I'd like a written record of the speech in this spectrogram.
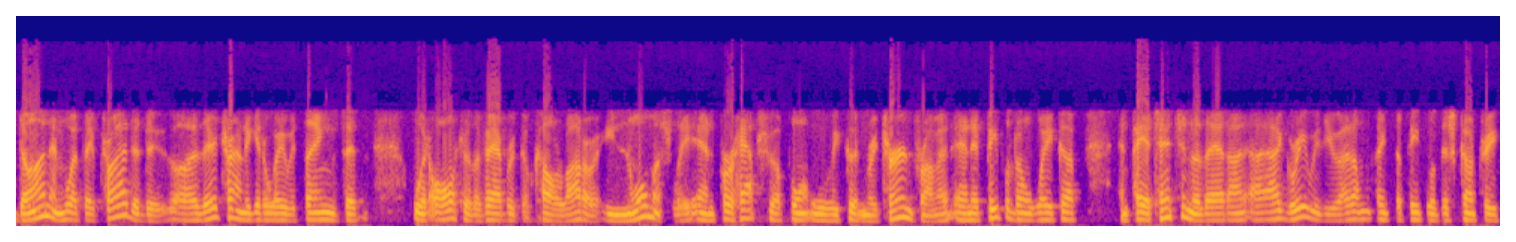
done and what they've tried to do. Uh, they're trying to get away with things that would alter the fabric of Colorado enormously and perhaps to a point where we couldn't return from it. And if people don't wake up and pay attention to that, I, I agree with you. I don't think the people of this country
